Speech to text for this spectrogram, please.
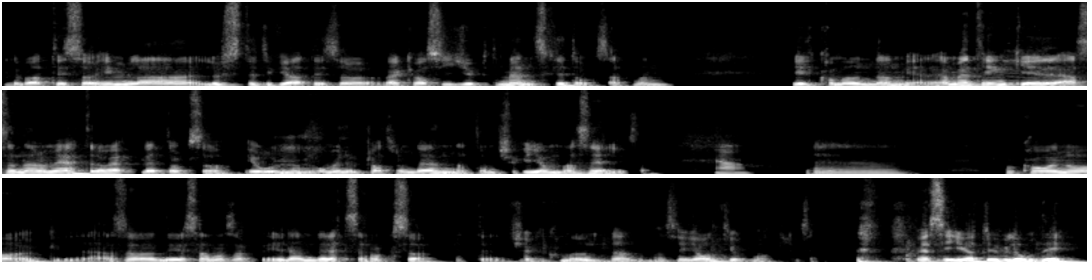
Det är bara att det är så himla lustigt tycker jag att det så, verkar vara så djupt mänskligt också att man vill komma undan med det. Ja, men jag tänker mm. alltså, när de äter av äpplet också i ormen, mm. om vi nu pratar om den, att de försöker gömma sig. Liksom. Ja. Eh, Och Karin alltså det är samma sak i den berättelsen också. Att du försöker komma undan. Alltså jag har inte gjort något. Liksom. Men jag ser ju att du är blodig.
